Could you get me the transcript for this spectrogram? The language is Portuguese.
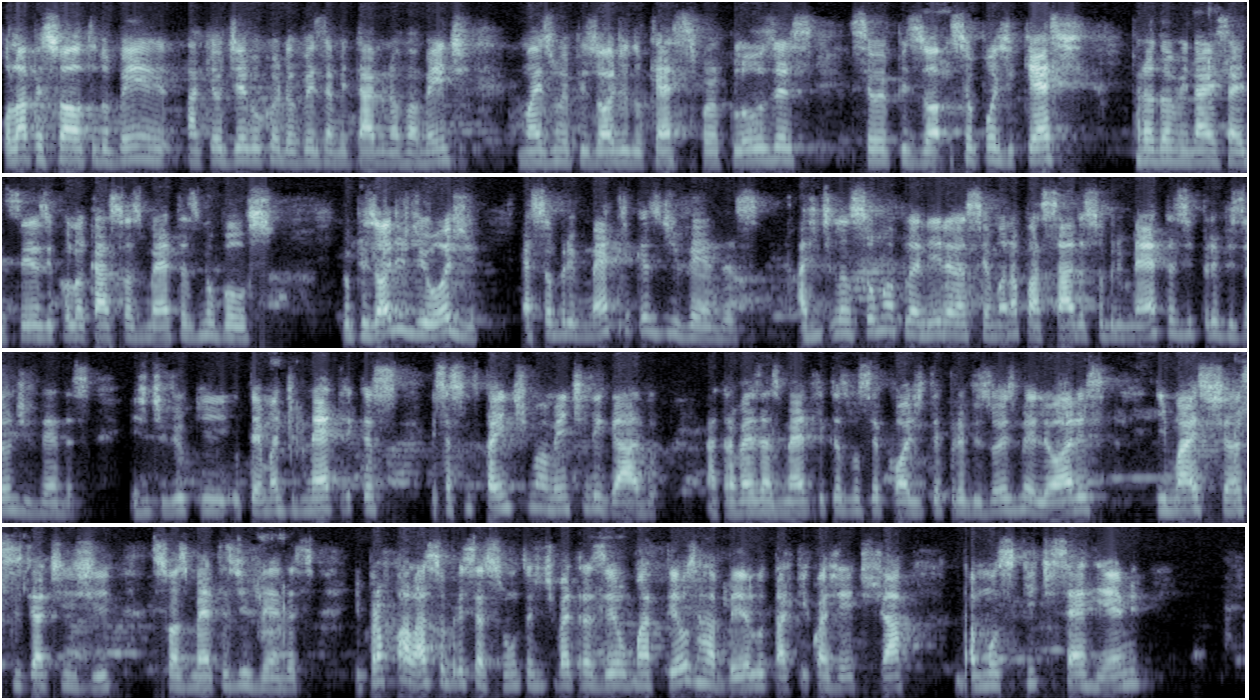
Olá pessoal, tudo bem? Aqui é o Diego Cordovez da MeTime novamente, mais um episódio do Cast for Closers, seu, seu podcast para dominar inside sales e colocar suas metas no bolso. O episódio de hoje é sobre métricas de vendas. A gente lançou uma planilha na semana passada sobre metas e previsão de vendas. E a gente viu que o tema de métricas, esse assunto está intimamente ligado. Através das métricas, você pode ter previsões melhores e mais chances de atingir suas metas de vendas. E para falar sobre esse assunto, a gente vai trazer o Matheus Rabelo, está aqui com a gente já, da Mosquite CRM.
